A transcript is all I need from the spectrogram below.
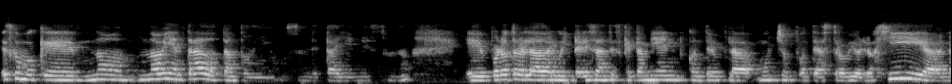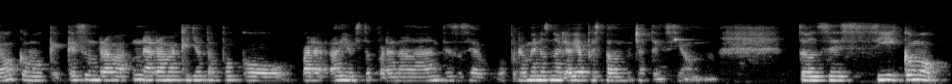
es como que no, no había entrado tanto, en detalle en esto, ¿no? Eh, por otro lado, algo interesante es que también contempla mucho, ponte, astrobiología, ¿no? Como que, que es un rama, una rama que yo tampoco había visto para nada antes, o sea, o por lo menos no le había prestado mucha atención. Entonces, sí, como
